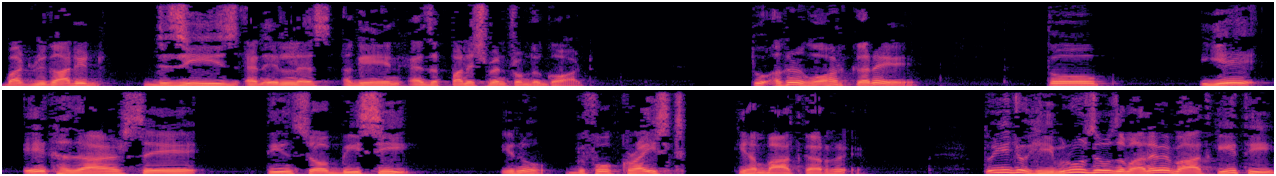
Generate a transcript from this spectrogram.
But regarded disease and illness again as a punishment from the god تو اگر غور کرے تو یہ ایک ہزار سے تین سو B C you know before Christ کی ہم بات کر رہے تو یہ جو ہیبروز نے اس زمانے میں بات کی تھی،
